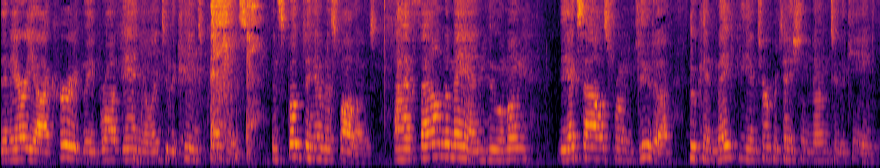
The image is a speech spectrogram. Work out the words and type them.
Then Arioch hurriedly brought Daniel into the king's presence and spoke to him as follows I have found a man who among the exiles from Judah who can make the interpretation known to the king.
